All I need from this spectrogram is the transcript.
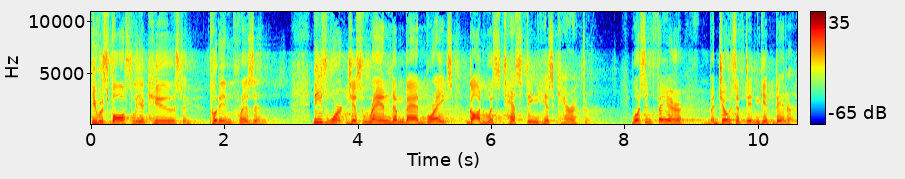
He was falsely accused and put in prison. These weren't just random bad breaks, God was testing his character. It wasn't fair, but Joseph didn't get bitter.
